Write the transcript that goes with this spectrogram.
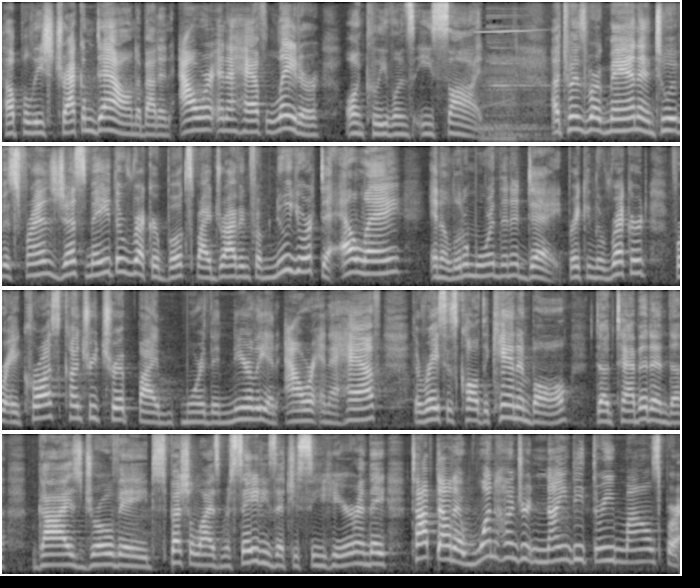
helped police track him down about an hour and a half later on Cleveland's east side. A Twinsburg man and two of his friends just made the record books by driving from New York to L.A. in a little more than a day, breaking the record for a cross-country trip by more than nearly an hour and a half. The race is called the Cannonball. Doug Tabbutt and the guys drove a specialized Mercedes that you see here, and they topped out at 193 miles per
